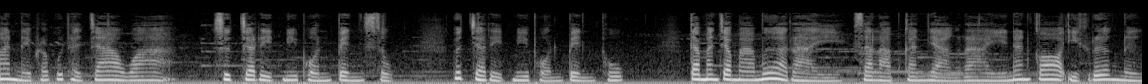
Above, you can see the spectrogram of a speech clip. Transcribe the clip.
มั่นในพระพุทธเจ้าว่า สุจริตมีผลเป็นสุข ทุจริตมีผลเป็นทุกข์ แต่มันจะมาเมื่อไรสลับกันอย่างไรนั่นก็อีกเรื่องหนึ่ง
